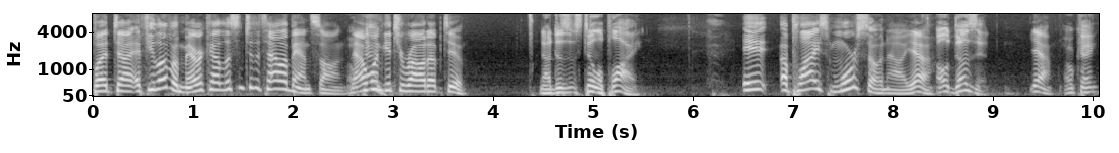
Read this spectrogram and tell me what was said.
But uh, if you love America, listen to the Taliban song. That one gets you riled up too. Now, does it still apply? It applies more so now, yeah, Oh, does it? yeah. Okay.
